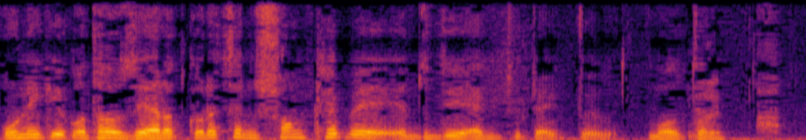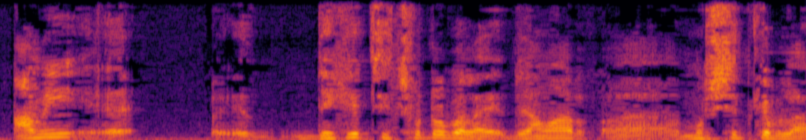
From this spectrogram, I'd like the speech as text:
উনি কি কোথাও জিয়ারত করেছেন? সংক্ষেপে যদি এক দুটা একটু বলতেন। আমি দেখেছি ছোটবেলায় যে আমার আহ, মুর্শিদ কেবলা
